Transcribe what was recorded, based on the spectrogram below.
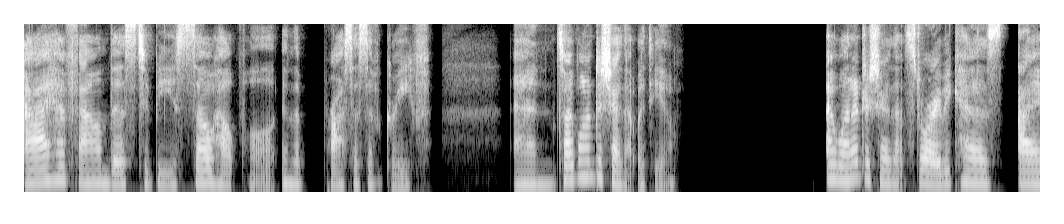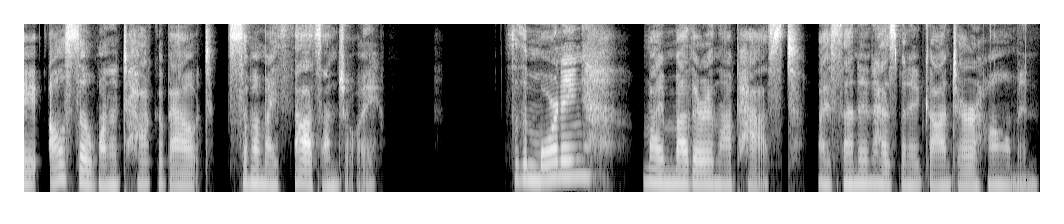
I have found this to be so helpful in the process of grief. And so I wanted to share that with you. I wanted to share that story because I also want to talk about some of my thoughts on joy. So, the morning my mother in law passed, my son and husband had gone to her home, and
